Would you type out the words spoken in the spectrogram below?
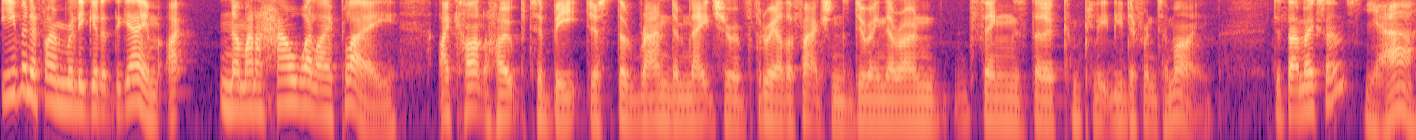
even if I'm really good at the game, I, no matter how well I play, I can't hope to beat just the random nature of three other factions doing their own things that are completely different to mine? Does that make sense? Yeah,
